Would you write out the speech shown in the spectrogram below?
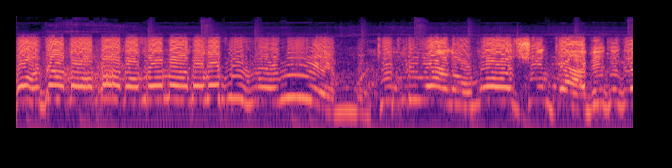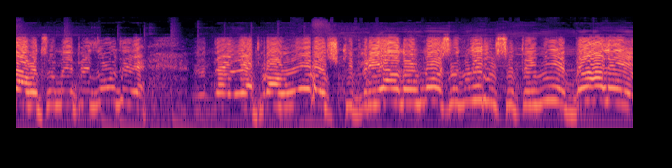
Богдан Романов, Романов обігрує, ні! Кіпріянов, молодчинка, відіграв у цьому епізоді. Віддає праворуч, Кіпріянов може вирішити, ні, далі!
